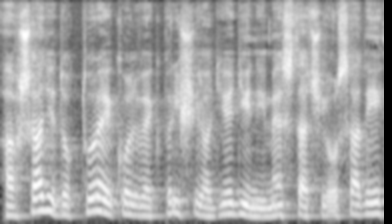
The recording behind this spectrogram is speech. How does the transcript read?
a všade, do ktorejkoľvek prišiel dediny, mesta či osady,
